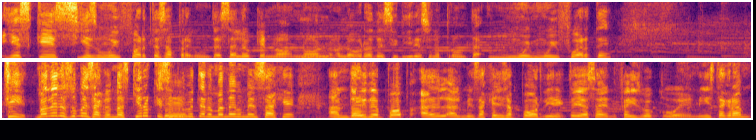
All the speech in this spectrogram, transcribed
Y es que sí es muy fuerte esa pregunta, es algo que no, no, logro decidir, es una pregunta muy, muy fuerte. Sí, mándenos un mensaje, más quiero que simplemente nos manden un mensaje Android Pop al, mensaje ya sea por directo, ya sea en Facebook o en Instagram,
